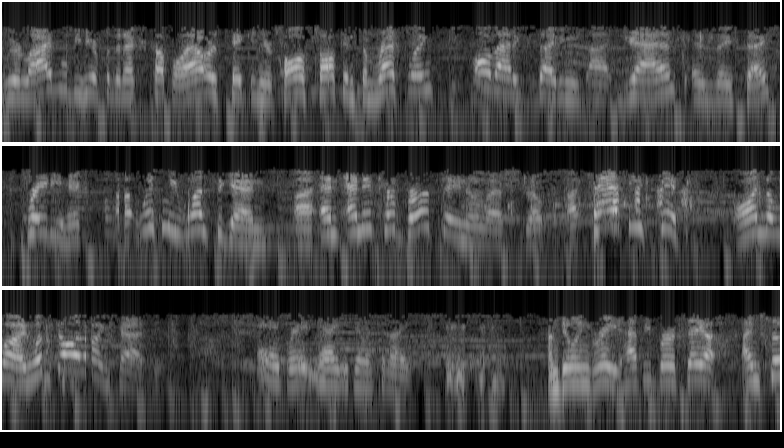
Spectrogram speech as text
We're live. We'll be here for the next couple hours, taking your calls, talking some wrestling, all that exciting uh, jazz, as they say. Brady Hicks uh, with me once again, uh, and and it's her birthday, no less. Stro. Uh, Kathy Fitz on the line. What's going on, Kathy? Hey, Brady, how you doing tonight? I'm doing great. Happy birthday. Uh, I'm so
